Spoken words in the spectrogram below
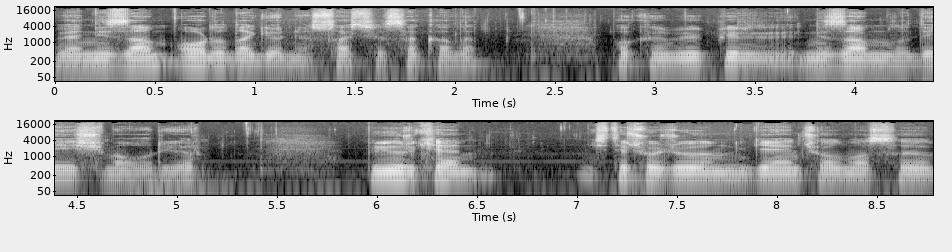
ve nizam orada da görünüyor. Saçı, sakalı. Bakın büyük bir nizamla değişime uğruyor. Büyürken işte çocuğun genç olması,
